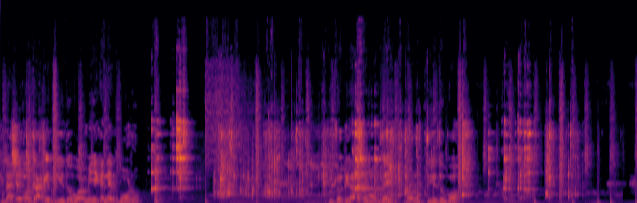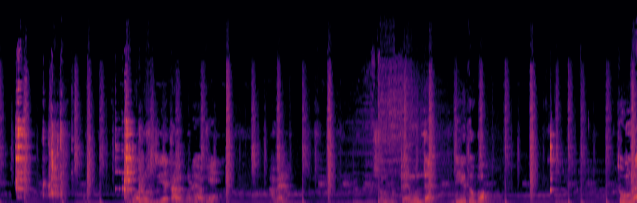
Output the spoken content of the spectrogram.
গ্লাসের মধ্যে আগে দিয়ে দেবো আমি এখানে বরফ। দুটো গ্লাসের মধ্যেই বরফ দিয়ে দেবো। বরফ দিয়ে তারপরে আমি আমার এর মধ্যে দিয়ে দেবো। তোমরা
